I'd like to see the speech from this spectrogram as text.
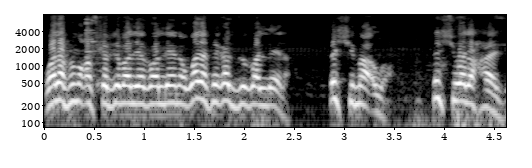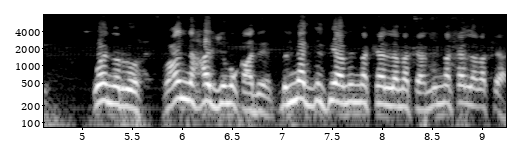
ولا في معسكر جبلية ظلينا ولا في غزة ظلينا. فيش مأوى فيش ولا حاجة. وين نروح؟ وعندنا حج مقعده بننقل فيها من مكان لمكان من مكان لمكان.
